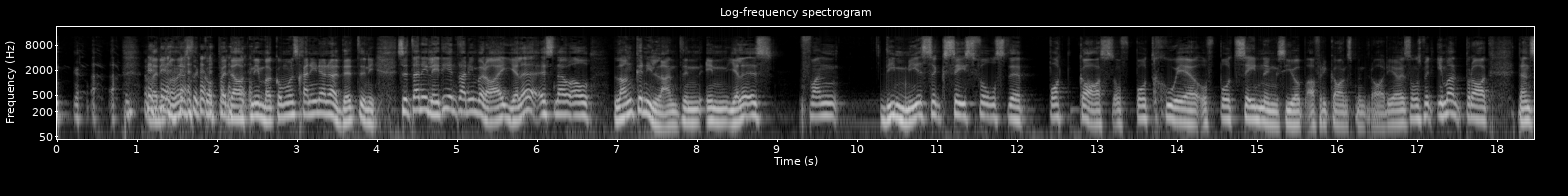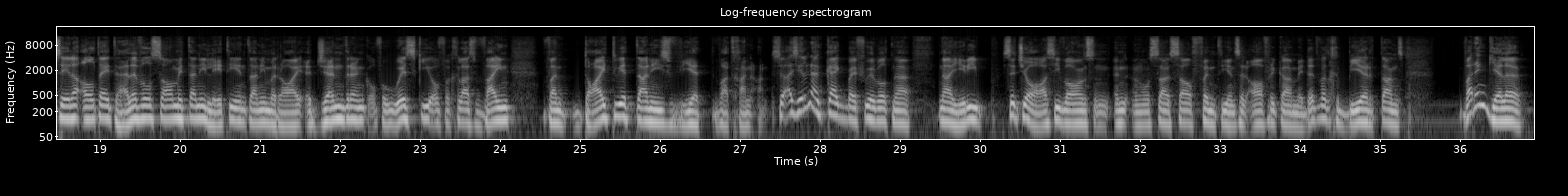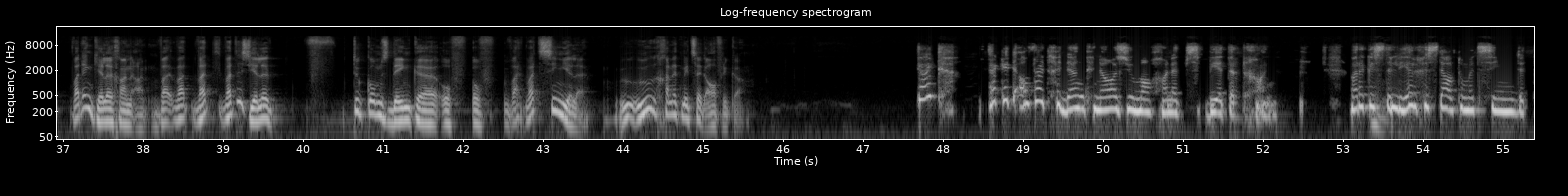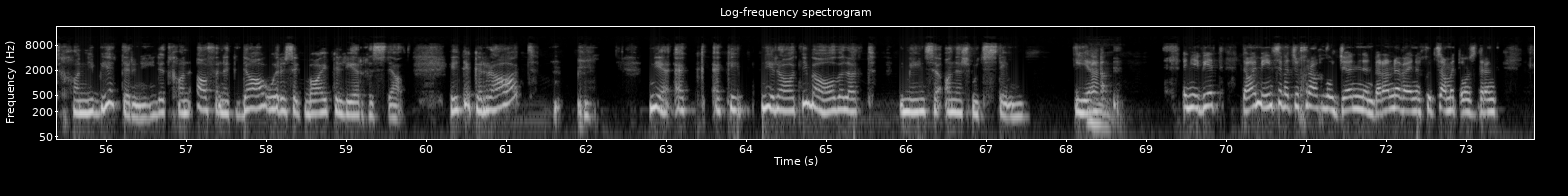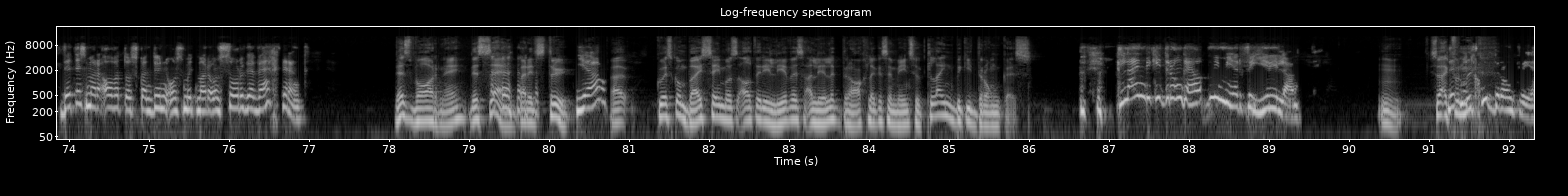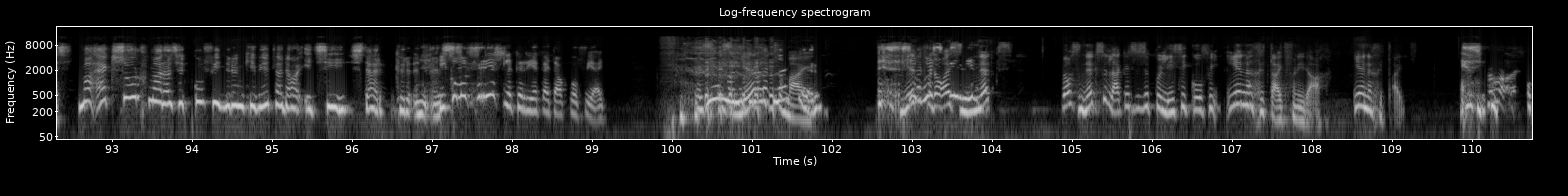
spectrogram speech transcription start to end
maar die onderste koppe dalk nie, maar kom ons gaan nie nou na dit toe nie. So Tannie Letty en Tannie Marai, julle is nou al lank in die land en en julle is van die mees suksesvolste podcast of potgoeie of potsendings hier op Afrikaans met radio. As ons met iemand praat, dan sê hulle altyd hulle wil saam met Tannie Letty en Tannie Marai 'n gin drink of 'n whisky of 'n glas wyn want daai twee tannies weet wat gaan aan. So as julle nou kyk byvoorbeeld na na hierdie situasie waar ons in in, in ons self vind hier in Suid-Afrika met dit wat gebeur tans, wat dink julle wat dink julle gaan aan? Wat wat wat wat is julle toekomsdenke of of wat wat sien julle? Hoe hoe gaan dit met Suid-Afrika? Kyk, ek het altyd gedink na Zuma gaan dit beter gaan. Maar ek is teleurgestel om dit sien dit gaan nie beter nie. Dit gaan af en ek daaroor is ek baie teleurgestel. Het ek raad? Nee, ek ek het nie raad nie behalwe dat die mense anders moet stem. Ja. Hmm. En jy weet, daai mense wat so graag wil gin en brandewyn en goed saam met ons drink, dit is maar al wat ons kan doen. Ons moet maar ons sorges wegdrink. Dis waar, né? Nee? Dis sad, but it's true. ja. Uh, Koos kom by sê mos altyd die lewe is alleenlik draaglik as 'n mens so klein bietjie dronk is. klein bietjie dronk help nie meer vir hierdie land. Mm. So ek vermoed goed dronk wees. Maar ek sorg maar as ek koffie drink, jy weet dat daar ietsie sterker in is. Hier kom 'n vreeslike reuk uit haar koffie uit. Dit is heerlik vir my. Heerlik, maar daar is niks. Daar's niks so lekker soos 'n polisie koffie enige tyd van die dag. Enige tyd.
